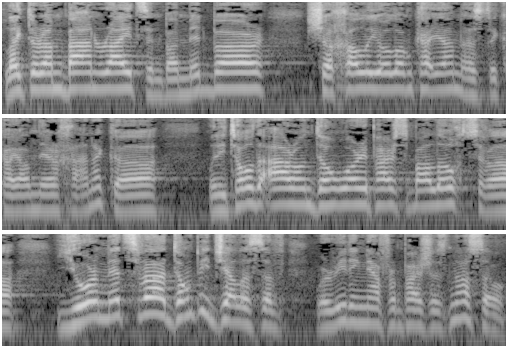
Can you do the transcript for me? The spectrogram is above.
like the Ramban writes in Bamidbar. Shachali olam kayam as the kayam ner Chanukah. When he told Aaron, "Don't worry, Parshas Beha'aloscha, your mitzvah. Don't be jealous of." We're reading now from Parshas Naso,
